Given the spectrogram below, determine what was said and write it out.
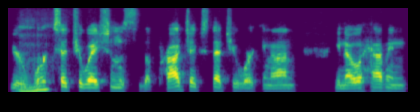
your Mhm. work situations the projects that you're working on you know having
